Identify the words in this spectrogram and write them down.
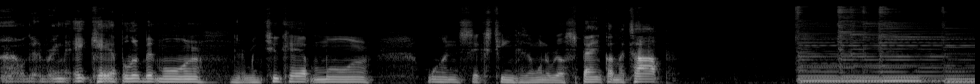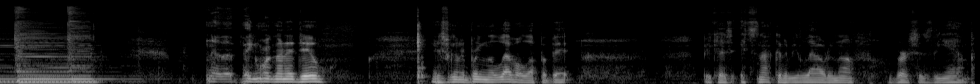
Uh, we're going to bring the 8K up a little bit more. I'm going to bring 2K up more. 116 because I want a real spank on the top. Another thing we're going to do is we're going to bring the level up a bit because it's not going to be loud enough versus the amp.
